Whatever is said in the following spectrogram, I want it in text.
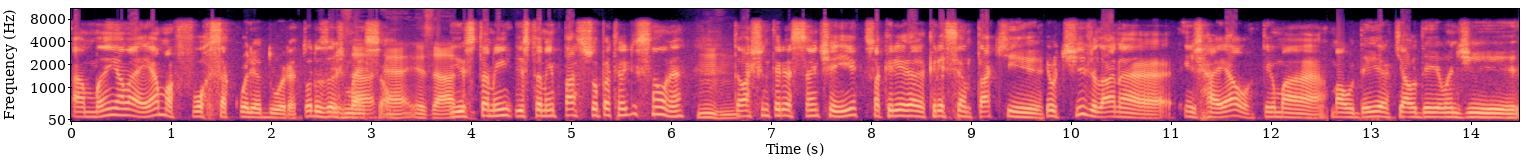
a mãe, ela é uma força acolhedora. Todas as exato, mães são. É, exato. E isso também, isso também passou para a tradição, né? Uhum. Então acho interessante aí. Só queria acrescentar que eu tive lá na em Israel, tem uma, uma aldeia que é a aldeia onde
